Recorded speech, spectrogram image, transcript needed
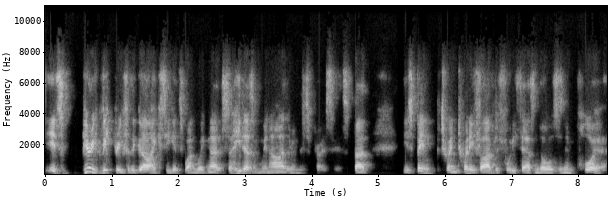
it's a Pyrrhic victory for the guy because he gets one week notice. So he doesn't win either in this process. But you spend between twenty-five to forty thousand dollars as an employer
